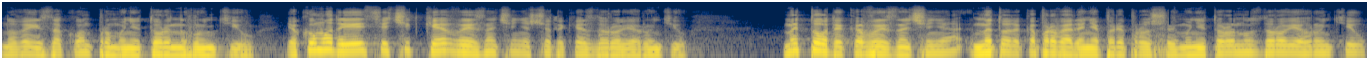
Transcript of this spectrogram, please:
новий закон про моніторинг ґрунтів, якому дається чітке визначення, що таке здоров'я ґрунтів. Методика визначення, методика проведення, перепрошую, моніторингу здоров'я ґрунтів,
